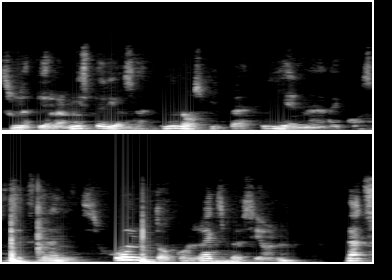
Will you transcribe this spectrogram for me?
es una tierra misteriosa, inhóspita y llena de cosas extrañas, junto con la expresión That's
